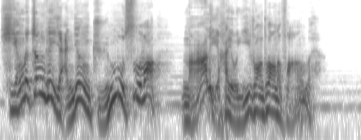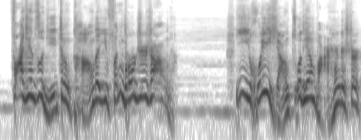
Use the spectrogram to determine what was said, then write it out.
醒了，睁开眼睛，举目四望，哪里还有一幢幢的房子呀？发现自己正躺在一坟头之上呢。一回想昨天晚上的事儿，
